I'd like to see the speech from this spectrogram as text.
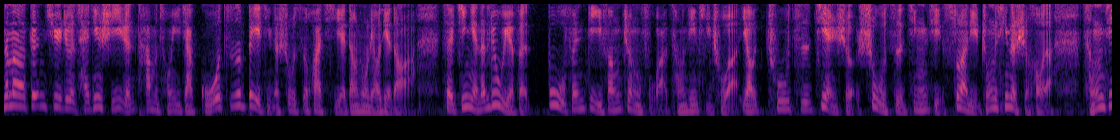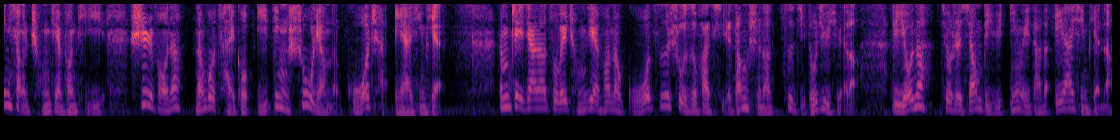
那么，根据这个财经十一人，他们从一家国资背景的数字化企业当中了解到啊，在今年的六月份，部分地方政府啊曾经提出啊要出资建设数字经济算力中心的时候呢，曾经向承建方提议，是否呢能够采购一定数量的国产 AI 芯片。那么这家呢，作为承建方的国资数字化企业，当时呢自己都拒绝了，理由呢就是相比于英伟达的 AI 芯片呢，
